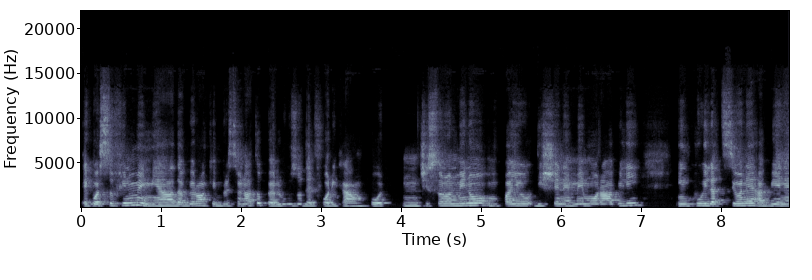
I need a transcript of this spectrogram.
E questo film mi ha davvero anche impressionato per l'uso del fuoricampo. Mm, ci sono almeno un paio di scene memorabili in cui l'azione avviene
